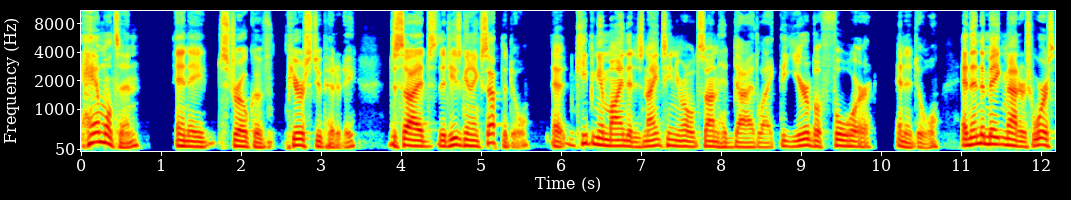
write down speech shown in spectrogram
Hamilton, in a stroke of pure stupidity, decides that he's going to accept the duel, uh, keeping in mind that his 19 year old son had died like the year before in a duel. And then to make matters worse,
